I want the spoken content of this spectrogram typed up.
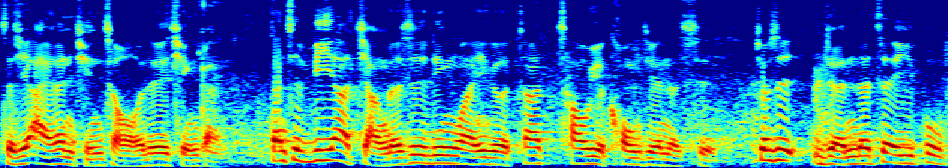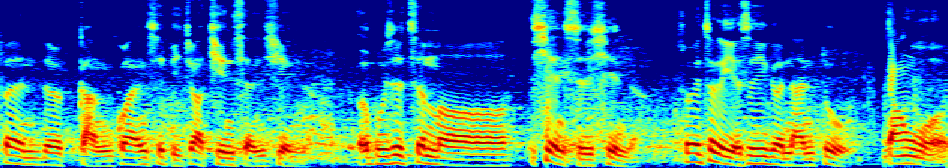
这些爱恨情仇这些情感，但是 VR 讲的是另外一个，它超越空间的事，就是人的这一部分的感官是比较精神性的，而不是这么现实性的。所以这个也是一个难度。当我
